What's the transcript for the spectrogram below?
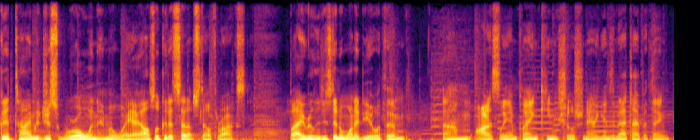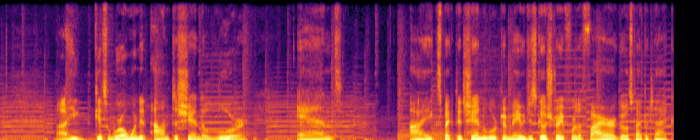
Good time to just whirlwind him away. I also could have set up Stealth Rocks, but I really just didn't want to deal with him, um, honestly, and playing King Shield shenanigans and that type of thing. Uh, he gets whirlwinded out into Chandelure, and I expected Chandelure to maybe just go straight for the fire or ghost type attack,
